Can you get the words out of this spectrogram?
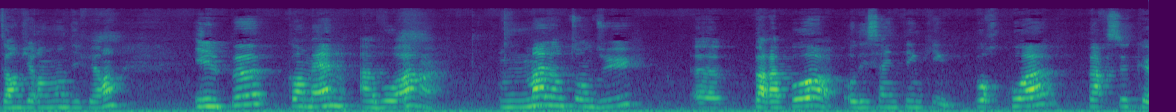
d'environnements différents, il peut quand même avoir un malentendu par rapport au design thinking. Pourquoi? Parce que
